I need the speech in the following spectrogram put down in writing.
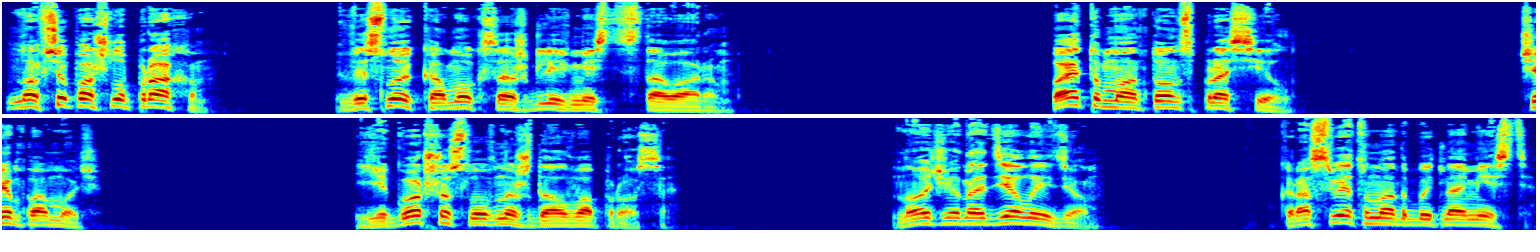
Но все пошло прахом. Весной комок сожгли вместе с товаром. Поэтому Антон спросил, чем помочь? Егорша словно ждал вопроса. Ночью на дело идем. К рассвету надо быть на месте.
